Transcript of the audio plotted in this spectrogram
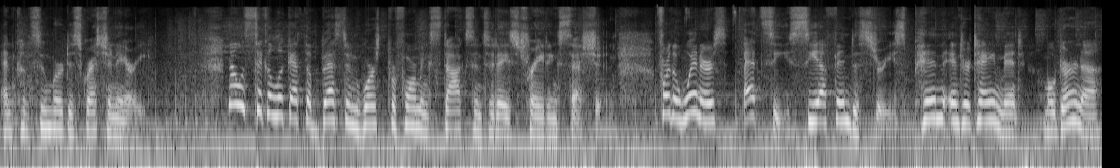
and consumer discretionary. Now let's take a look at the best and worst performing stocks in today's trading session. For the winners, Etsy, CF Industries, Penn Entertainment, Moderna,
